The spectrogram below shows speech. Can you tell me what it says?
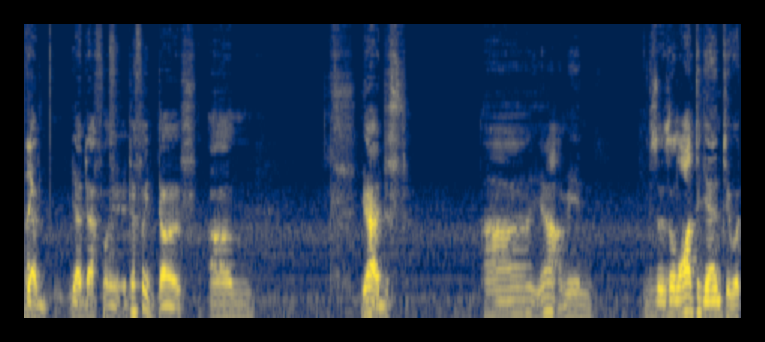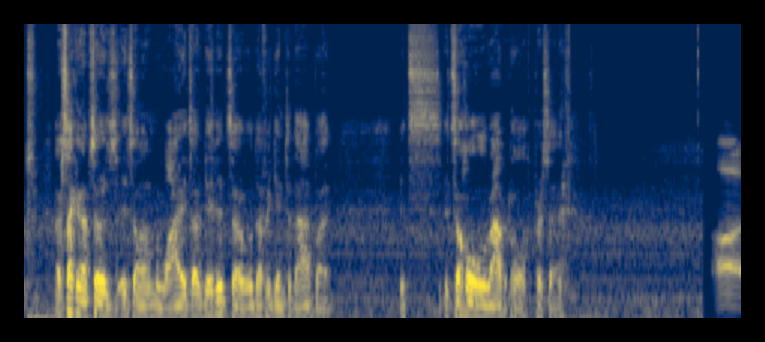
Like- yeah, yeah, definitely. It definitely does. Um, yeah, just, uh, yeah. I mean, there's, there's a lot to get into. Which our second episode is, is on why it's outdated, so we'll definitely get into that. But it's it's a whole rabbit hole per se. uh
